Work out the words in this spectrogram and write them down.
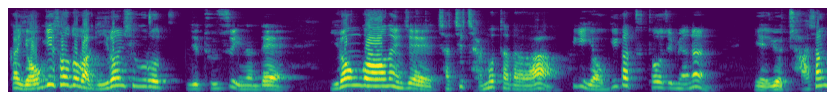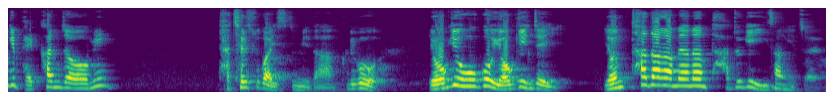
그러니까 여기서도 막 이런 식으로 둘 수 있는데 이런 거는 이제 자칫 잘못하다가 이게 여기가 두터워지면은 예, 요 좌상기 백한점이 다칠 수가 있습니다. 그리고 여기 오고 여기 이제 연타당하면은 바둑이 이상해져요.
